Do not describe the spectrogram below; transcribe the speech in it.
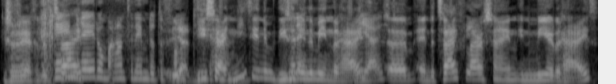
Ik zou zeggen, de Geen twijf- reden om aan te nemen dat de Ja, fanatiek die zijn, niet in de, die zijn Nee, in de minderheid. Ehm, en de twijfelaars zijn in de meerderheid.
